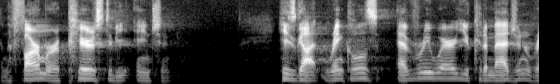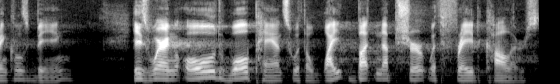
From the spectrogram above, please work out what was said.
And the farmer appears to be ancient. He's got wrinkles everywhere you could imagine wrinkles being. He's wearing old wool pants with a white button up shirt with frayed collars.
